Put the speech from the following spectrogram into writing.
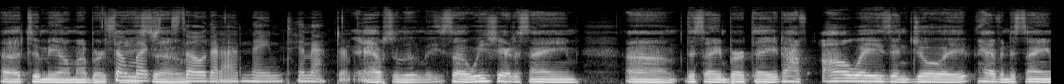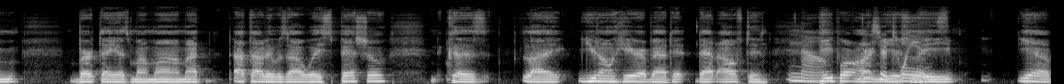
uh, to me on my birthday. So much so, so, that I named him after me. Absolutely. So we share the same um, the same birthday. And I've always enjoyed having the same birthday as my mom. I I thought it was always special because like you don't hear about it that often. No, people aren't usually. Twins. Yeah,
